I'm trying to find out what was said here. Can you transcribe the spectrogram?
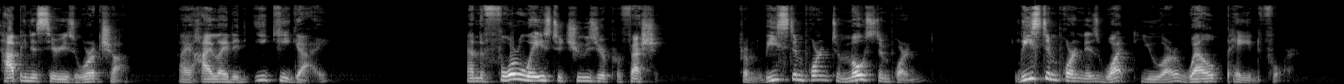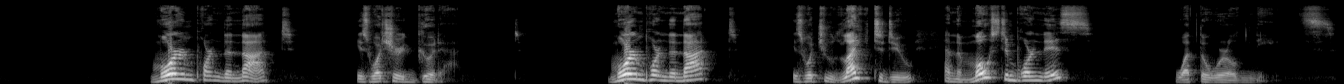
happiness series workshop, I highlighted Ikigai and the four ways to choose your profession from least important to most important. Least important is what you are well paid for. More important than that is what you're good at. More important than that is what you like to do. And the most important is what the world needs.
